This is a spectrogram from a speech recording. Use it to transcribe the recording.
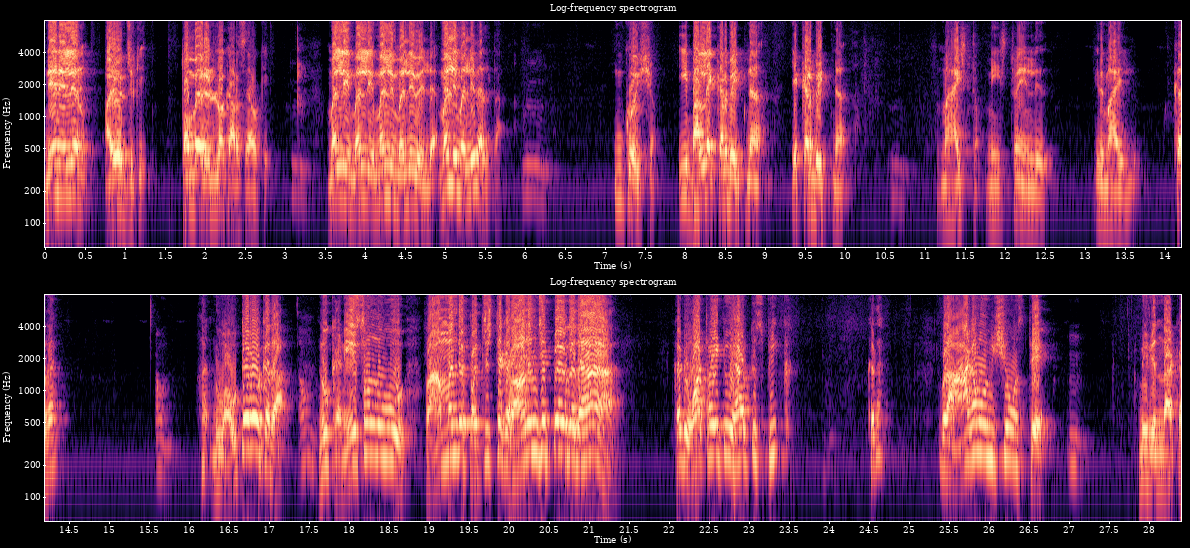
నేను వెళ్ళాను అయోధ్యకి తొంభై రెండులో కరసేవకి. మళ్ళీ మళ్ళీ మళ్ళీ మళ్ళీ వెళ్ళా. మళ్ళీ మళ్ళీ వెళ్తా. ఇంకో విషయం ఈ బల్ల ఎక్కడ పెట్టినా ఎక్కడ పెట్టినా మా ఇష్టం మీ ఇష్టం ఏం లేదు. ఇది మా ఇల్లు కదా? నువ్వు అవుతారో కదా. నువ్వు కనీసం నువ్వు రామ మందిర ప్రతిష్టకు రానని చెప్పావు కదా? కాబట్టి what right you have to speak కదా? ఇప్పుడు ఆగమ విషయం వస్తే మీరు ఇందాక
